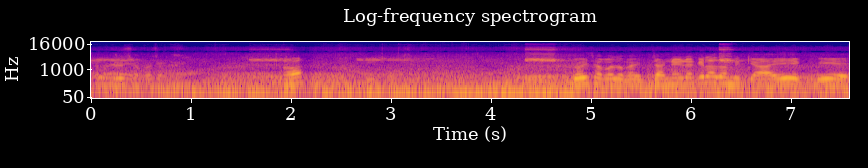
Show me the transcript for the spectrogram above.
તમે જોઈ શકો છો ગાઈ હા? જોઈ શકો છો ભાઈ જનરેટર કેટલા તમે ક્યાં? એક, બે.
